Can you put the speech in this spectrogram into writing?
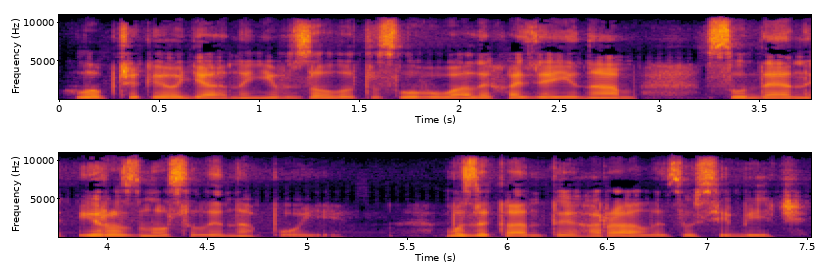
Хлопчики, одягнені в золото, слугували хазяїнам суден і розносили напої. Музиканти грали з усібіч,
